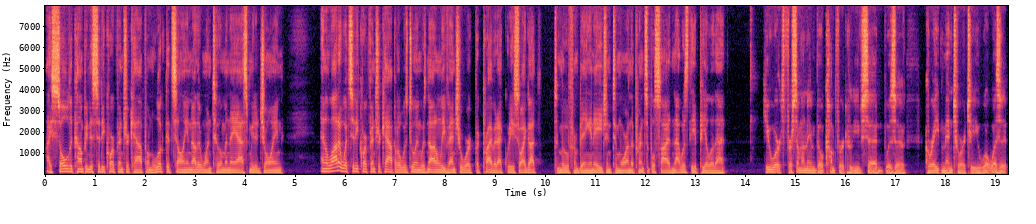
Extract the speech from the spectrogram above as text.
I sold a company to Citicorp Venture Capital and looked at selling another one to them, and they asked me to join. And a lot of what Citicorp Venture Capital was doing was not only venture work, but private equity. So I got to move from being an agent to more on the principal side, and that was the appeal of that. You worked for someone named Bill Comfort, who you've said was a great mentor to you. What was it?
